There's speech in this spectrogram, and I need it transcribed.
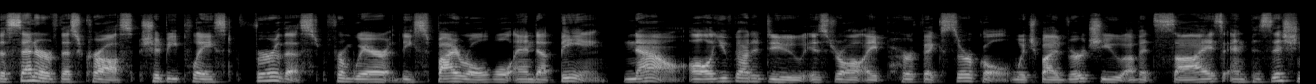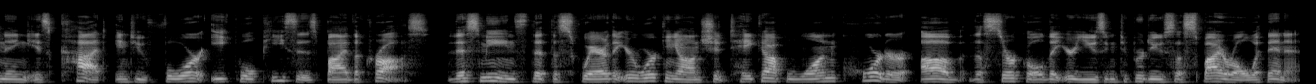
The center of this cross should be placed furthest from where the spiral will end up being. Now, all you've got to do is draw a perfect circle, which by virtue of its size and positioning is cut into four equal pieces by the cross. This means that the square that you're working on should take up one quarter of the circle that you're using to produce a spiral within it.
